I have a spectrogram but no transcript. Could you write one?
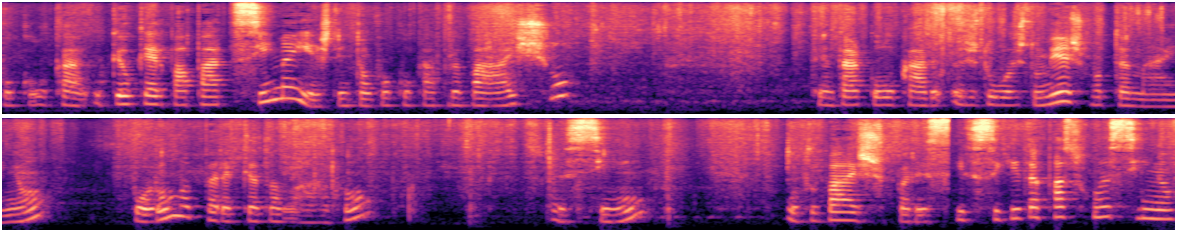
vou colocar o que eu quero para a parte de cima é este, então vou colocar para baixo, tentar colocar as duas do mesmo tamanho, pôr uma para cada lado, assim, o de baixo para e de seguida faço um lacinho.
